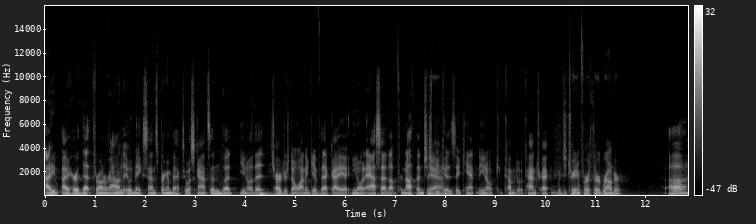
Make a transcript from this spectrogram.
I, I heard that thrown around. It would make sense bring him back to Wisconsin, but you know the Chargers don't want to give that guy a, you know an asset up for nothing just Yeah. because they can't you know come to a contract. Would you trade him for a third rounder? Uh,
